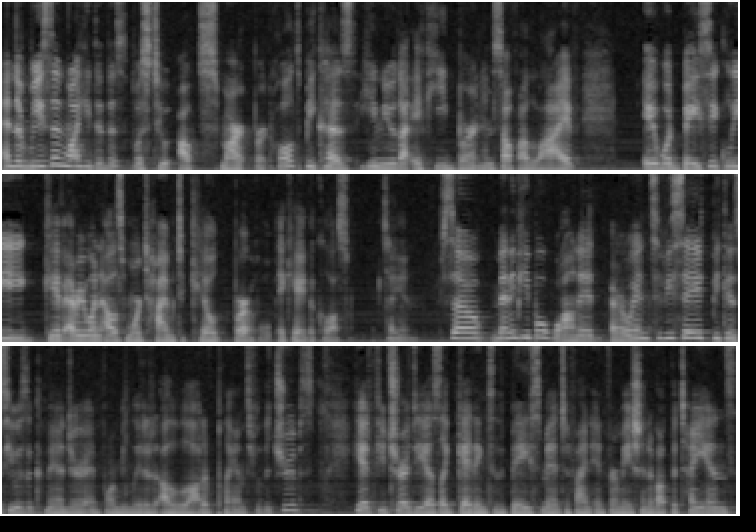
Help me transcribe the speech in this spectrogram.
And the reason why he did this was to outsmart Bertholdt because he knew that if he burnt himself alive, it would basically give everyone else more time to kill Bertholdt, aka the Colossal Titan. So many people wanted Erwin to be saved because he was a commander and formulated a lot of plans for the troops. He had future ideas like getting to the basement to find information about the Titans,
